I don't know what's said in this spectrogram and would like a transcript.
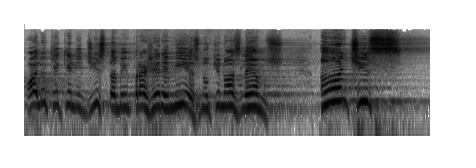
Olha o que, que ele diz também para Jeremias, no que nós lemos. Antes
